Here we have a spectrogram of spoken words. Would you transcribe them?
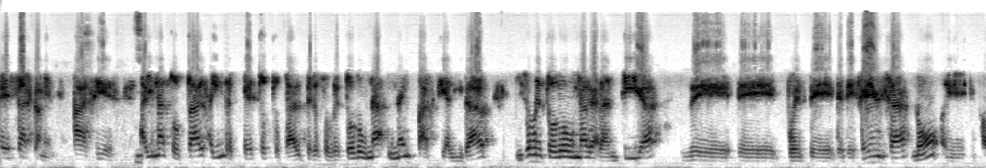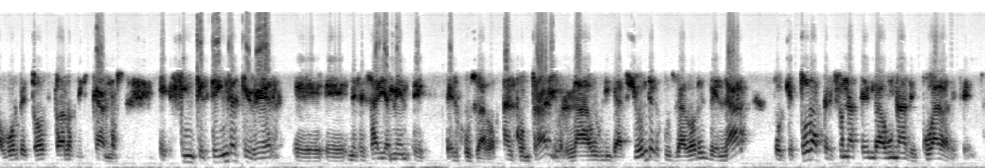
Exactamente, así es. Hay una total, hay un respeto total, pero sobre todo una una imparcialidad y sobre todo una garantía de, pues de, defensa, ¿no? Eh, en favor de todos todos los mexicanos, eh, sin que tenga que ver eh, necesariamente el juzgador. Al contrario, la obligación del juzgador es velar porque toda persona tenga una adecuada defensa.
